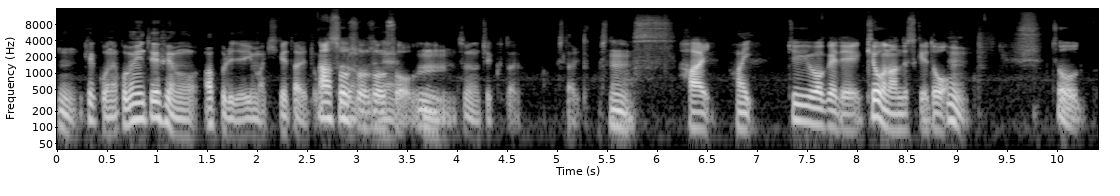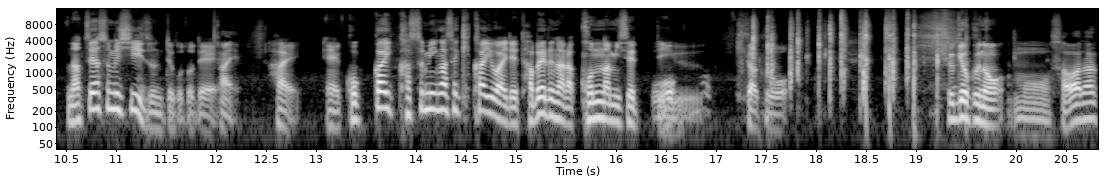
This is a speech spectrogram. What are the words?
う。うん、結構ね、コミュニティ FM をアプリで今聞けたりとかあするので、ね、そうそうそうそう。うん。そういうのチェックしたりとかしてます。はい。はい。というわけで、今日なんですけど、うん。ちょ夏休みシーズンってことで、はい。はい。えー国会霞が関界隈で食べるならこんな店っていう企画を、珠玉の、もう、沢田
